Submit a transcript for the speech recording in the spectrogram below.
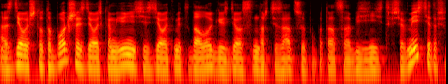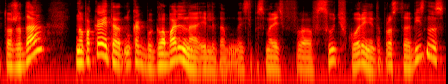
сделать что-то большее, сделать комьюнити, сделать методологию, сделать стандартизацию, попытаться объединить это все вместе. Это все тоже да, но пока это, ну, как бы глобально, или там, если посмотреть в, в суть, в корень, это просто бизнес.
